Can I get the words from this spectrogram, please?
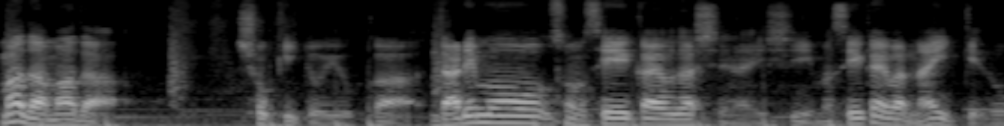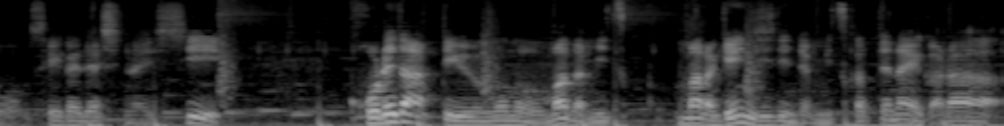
まだまだ初期というか誰もその正解を出してないし、まあ、正解はないけど正解出してないしこれだっていうものもまだ見つまだ現時点では見つかってないから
